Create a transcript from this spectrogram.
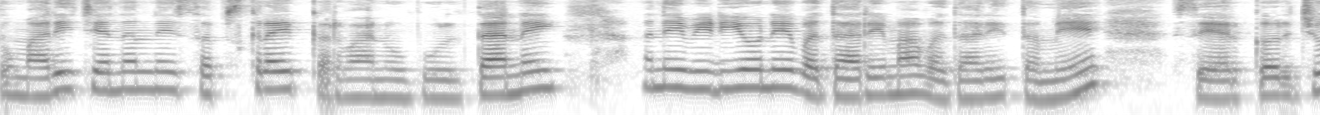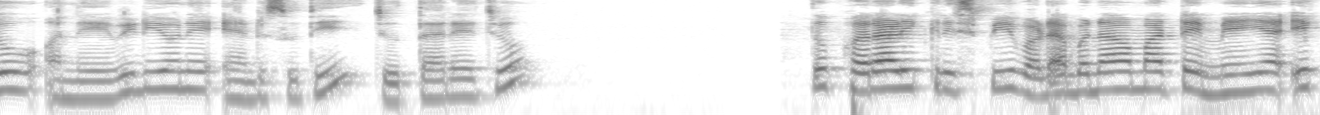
તો મારી ચેનલને સબસ્ક્રાઈબ કરવાનું ભૂલતા નહીં અને વિડીયોને વધારેમાં વધારે તમે શેર કરજો અને વિડીયોને એન્ડ સુધી જોતા રહેજો. તો ફરાળી ક્રિસ્પી વડા બનાવવા માટે મેં અહીંયા એક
